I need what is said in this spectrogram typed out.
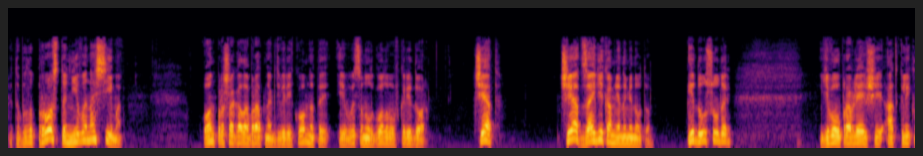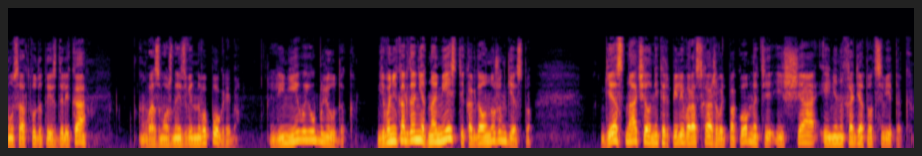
Это было просто невыносимо. Он прошагал обратно к двери комнаты и высунул голову в коридор. «Чет! Чет, зайди ко мне на минуту!» «Иду, сударь!» Его управляющий откликнулся откуда-то издалека, возможно, из винного погреба. Ленивый ублюдок. Его никогда нет на месте, когда он нужен Гесту. Гест начал нетерпеливо расхаживать по комнате, ища и не находя тот свиток.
